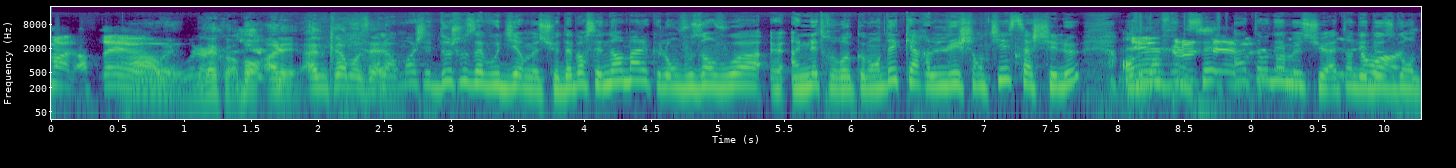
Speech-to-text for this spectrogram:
normal. Après, Ah euh, ouais, voilà. d'accord. Bon, allez, Anne-Claire Moser. Alors moi j'ai deux choses à vous dire monsieur. D'abord c'est normal que l'on vous envoie euh, une lettre recommandée car les chantiers, sachez-le, en droit français... sais, attendez monsieur, attendez non, deux secondes.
